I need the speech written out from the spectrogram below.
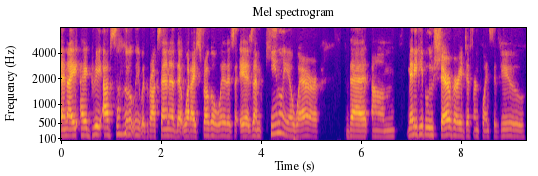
and I, I agree absolutely with roxana that what i struggle with is, is i'm keenly aware that um, many people who share very different points of view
